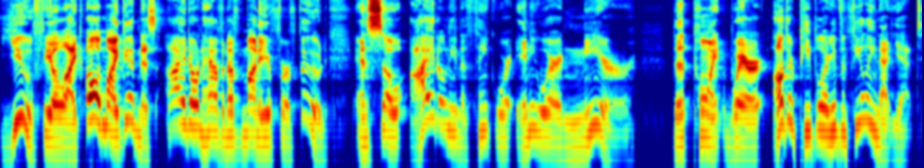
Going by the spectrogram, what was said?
you feel like, oh my goodness, I don't have enough money for food. And so I don't even think we're anywhere near the point where other people are even feeling that yet.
